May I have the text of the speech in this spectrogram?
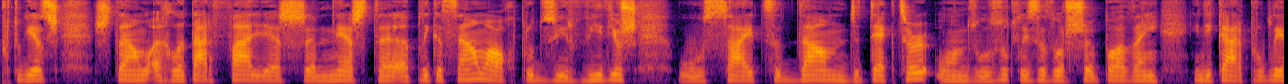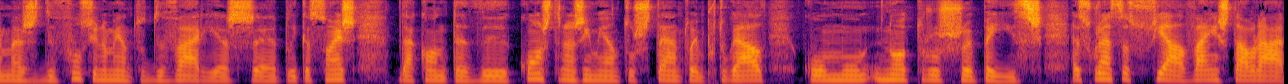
portugueses estão a relatar falhas nesta aplicação ao reproduzir vídeos. O site Down Detector, onde os utilizadores podem indicar problemas de funcionamento de várias aplicações, dá conta de constrangimentos tanto em Portugal como noutros países. A Segurança Social vai instaurar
